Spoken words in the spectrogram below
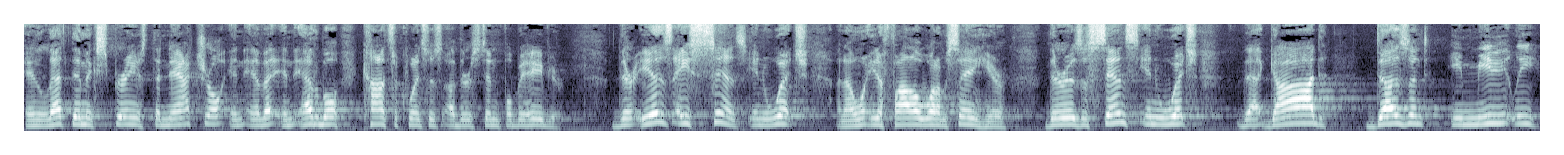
and let them experience the natural and inevitable consequences of their sinful behavior. There is a sense in which, and I want you to follow what I'm saying here, there is a sense in which that God doesn't immediately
